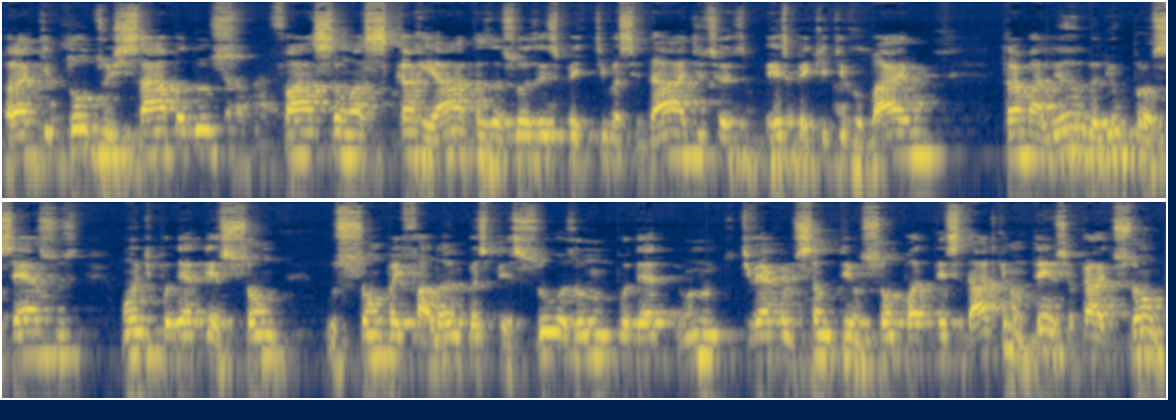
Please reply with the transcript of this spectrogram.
para que todos os sábados façam as carreatas das suas respectivas cidades, seu respectivo bairro, trabalhando ali um processo onde puder ter som, o som para ir falando com as pessoas, ou não puder, ou não tiver condição de ter o som, pode ter cidade que não tem o seu carro de som,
